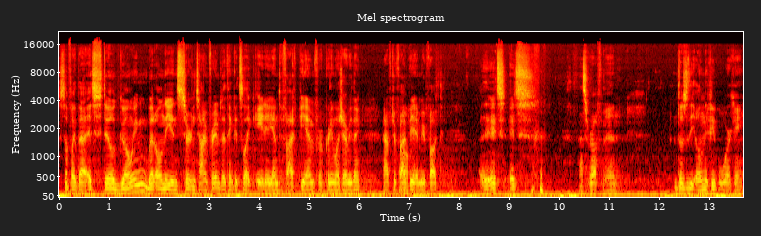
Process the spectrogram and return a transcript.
stuff like that. It's still going, but only in certain time frames. I think it's like 8 a.m. to 5 p.m. for pretty much everything. After 5 okay. p.m., you're fucked. It's it's that's rough, man. Those are the only people working.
